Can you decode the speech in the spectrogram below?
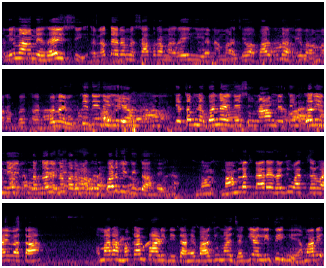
અને એમાં અમે રહી છીએ. અને અત્યારે અમે સાપરામાં રહી છીએ અને અમારા જેવા પાલતુદાર ને એવા અમારા મકાન બનાવી. દીધી છે કે તમને બનાવી દઈશું ને આમ ને તેમ કરીને એ રીતના કરીને અમારા મકાન પડવી દીધા છે. મામ- મામલતદારે રજૂઆત કરવા આવ્યા હતા. અમારા મકાન પાડી દીધા છે. બાજુમાં જગ્યા લીધી છે. અમારે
